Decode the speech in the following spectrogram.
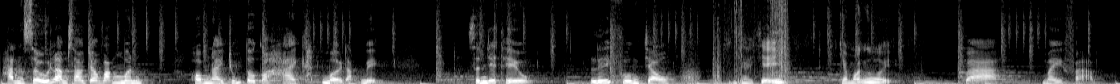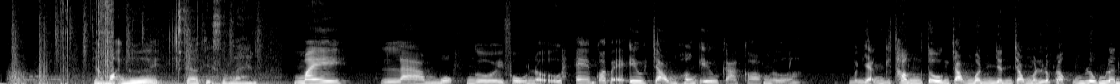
Hành xử làm sao cho văn minh? Hôm nay chúng tôi có hai khách mời đặc biệt. Xin giới thiệu Lý Phương Châu Xin chào chị chào mọi người. Và May Phạm. chào mọi người chào chị Xuân Lan. May là một người phụ nữ. Em có vẻ yêu chồng hơn yêu cả con nữa. Mình dặn cái thần tượng chồng mình nhìn chồng mình lúc nào cũng lung linh.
